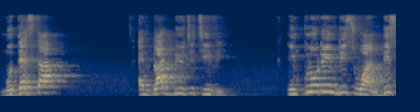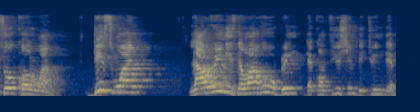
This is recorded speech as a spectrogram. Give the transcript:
Modesta and Black Beauty TV, including this one, this so-called one. This one, Lauren is the one who will bring the confusion between them.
